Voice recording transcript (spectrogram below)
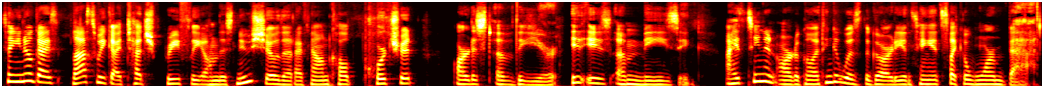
So, you know, guys, last week I touched briefly on this new show that I found called Portrait Artist of the Year. It is amazing. I had seen an article, I think it was The Guardian, saying it's like a warm bath.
